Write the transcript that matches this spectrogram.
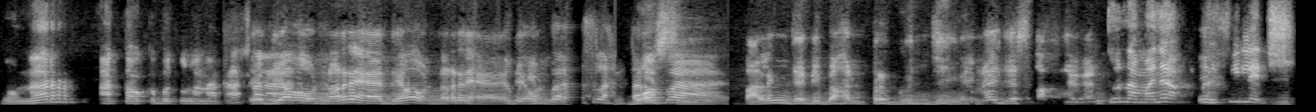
owner atau kebetulan Ya, atasan. dia ownernya, dia ownernya, dia owner. Bebas lah. Bos Bebas. Paling jadi bahan pergunjingan aja staffnya kan. Itu namanya privilege.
